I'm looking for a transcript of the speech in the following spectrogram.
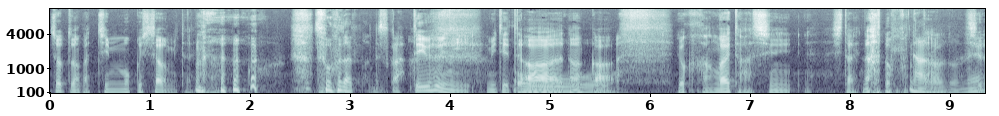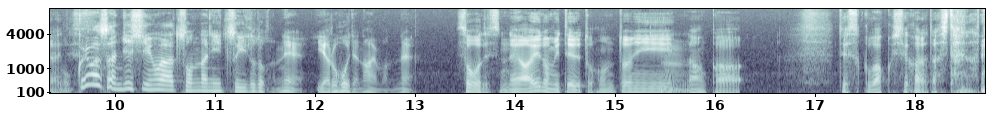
ちょっとなんか沈黙しちゃうみたいな そうだったんですか？っていうふうに見ててああなんかよく考えて発信したいなと思ったなるほどね。次第です。岡山さん自身はそんなにツイートとかねやる方じゃないもんね。そうですね、ああいうの見てると、本当にうん。なんか、デスクワークしてから出したいなと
